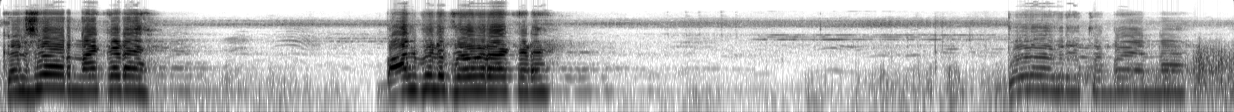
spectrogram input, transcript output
ಕಳಿಸೋರ್ನ ಆ ಕಡೆ. ಬಾಲ್ ಬಿಡುತ್ತೆ ಹೋಗ್ರ ಆ ಕಡೆ. Добре, то.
